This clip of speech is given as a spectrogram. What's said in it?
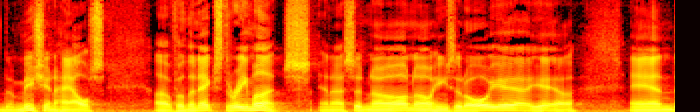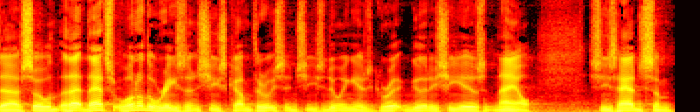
the mission house uh, for the next three months. And I said, No, no. He said, Oh, yeah, yeah. And uh, so that, that's one of the reasons she's come through and she's doing as good as she is now. She's had some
